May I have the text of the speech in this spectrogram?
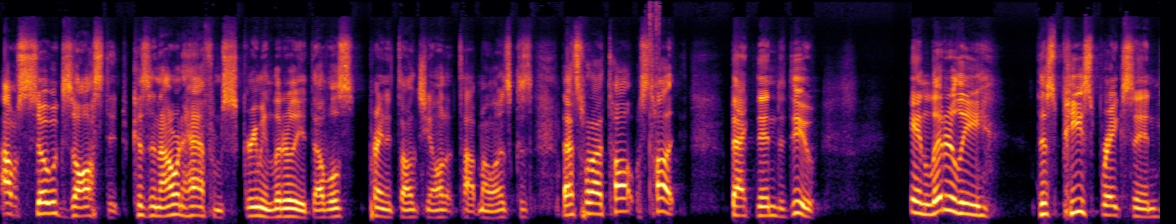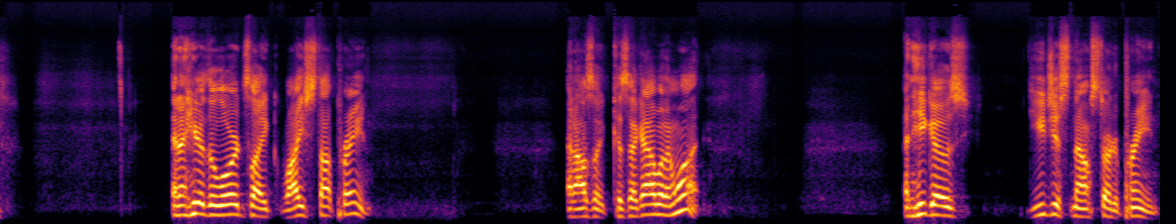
I was so exhausted because an hour and a half from screaming literally at devils, praying in tongues, yelling at the top of my lungs, because that's what I taught was taught back then to do. And literally, this peace breaks in and I hear the Lord's like, why you stop praying? And I was like, because I got what I want. And he goes, You just now started praying.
